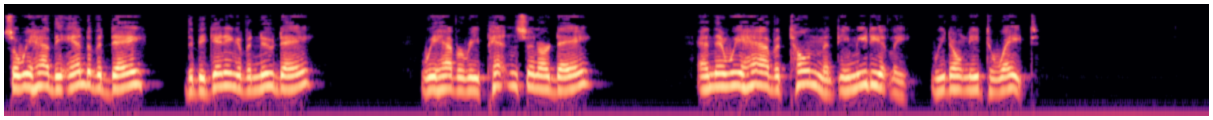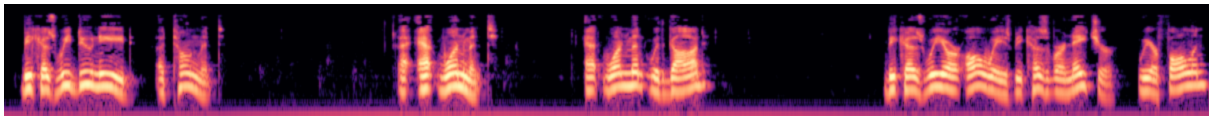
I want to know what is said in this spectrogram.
So we have the end of a day, the beginning of a new day. We have a repentance in our day. And then we have atonement immediately. We don't need to wait. Because we do need atonement. At one-ment. At one-ment with God. Because we are always, because of our nature, we are fallen.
